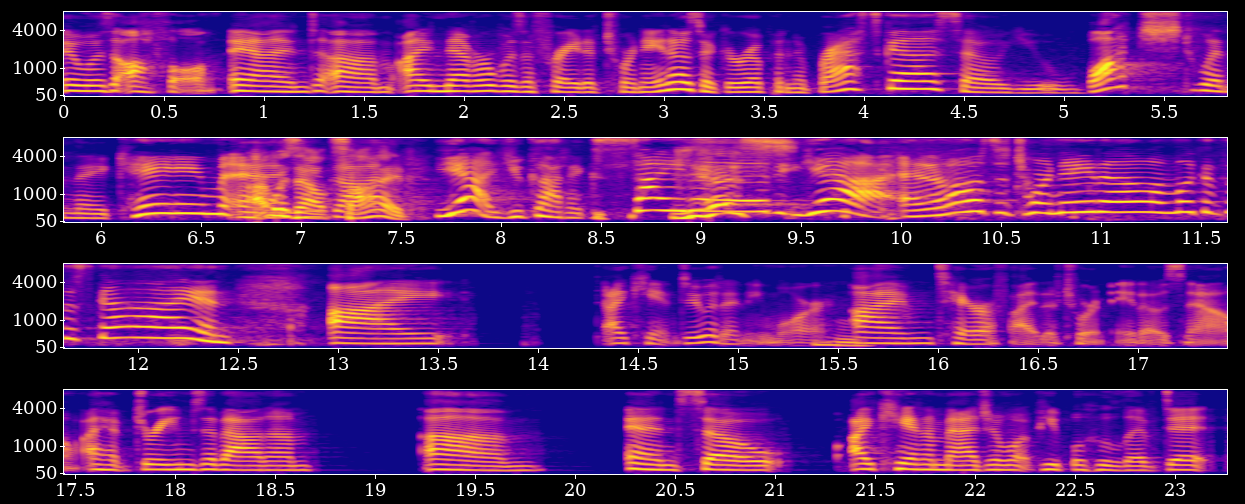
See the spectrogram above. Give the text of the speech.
It was awful. And um, I never was afraid of tornadoes. I grew up in Nebraska, so you watched when they came. And I was outside. Got, yeah, you got excited. Yes. Yeah. And oh, it's a tornado, and look at the sky. And I I can't do it anymore. Mm-hmm. I'm terrified of tornadoes now. I have dreams about them. Um, and so I can't imagine what people who lived it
